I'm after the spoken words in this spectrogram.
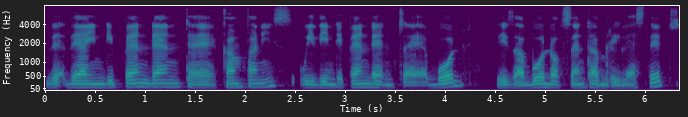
they, they are independent uh, companies with independent uh, board. There's a board of Centum Real Estate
